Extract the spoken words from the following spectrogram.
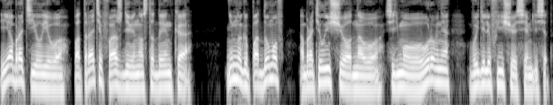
и обратил его, потратив аж 90 ДНК. Немного подумав, обратил еще одного, седьмого уровня, выделив еще 70.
